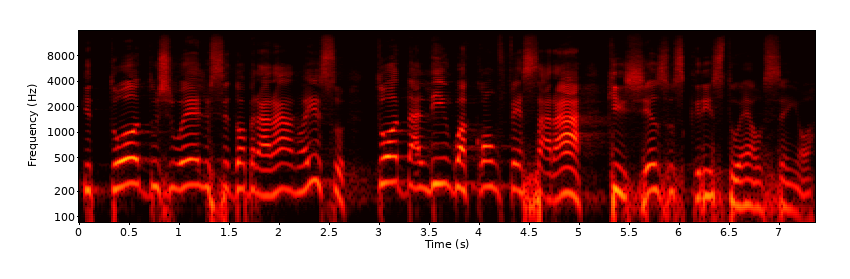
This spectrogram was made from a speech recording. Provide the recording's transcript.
que todo joelho se dobrará, não é isso? Toda língua confessará que Jesus Cristo é o Senhor.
